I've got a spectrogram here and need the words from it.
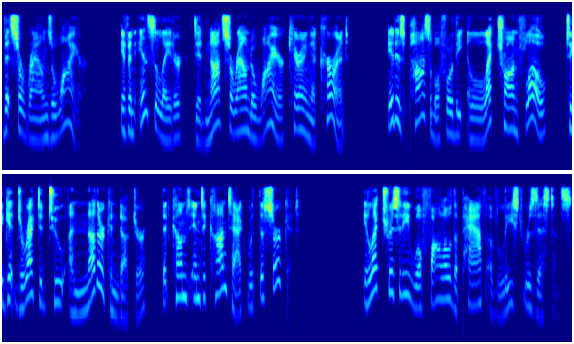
that surrounds a wire. If an insulator did not surround a wire carrying a current, it is possible for the electron flow to get directed to another conductor that comes into contact with the circuit. Electricity will follow the path of least resistance.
